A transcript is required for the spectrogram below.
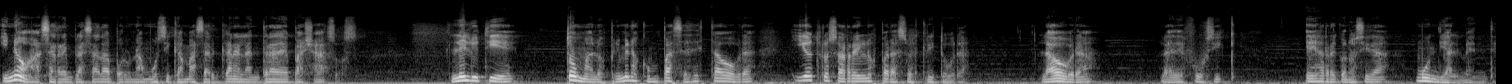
y no a ser reemplazada por una música más cercana a la entrada de payasos. Lelutier toma los primeros compases de esta obra y otros arreglos para su escritura. La obra, la de Fujik, es reconocida mundialmente.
